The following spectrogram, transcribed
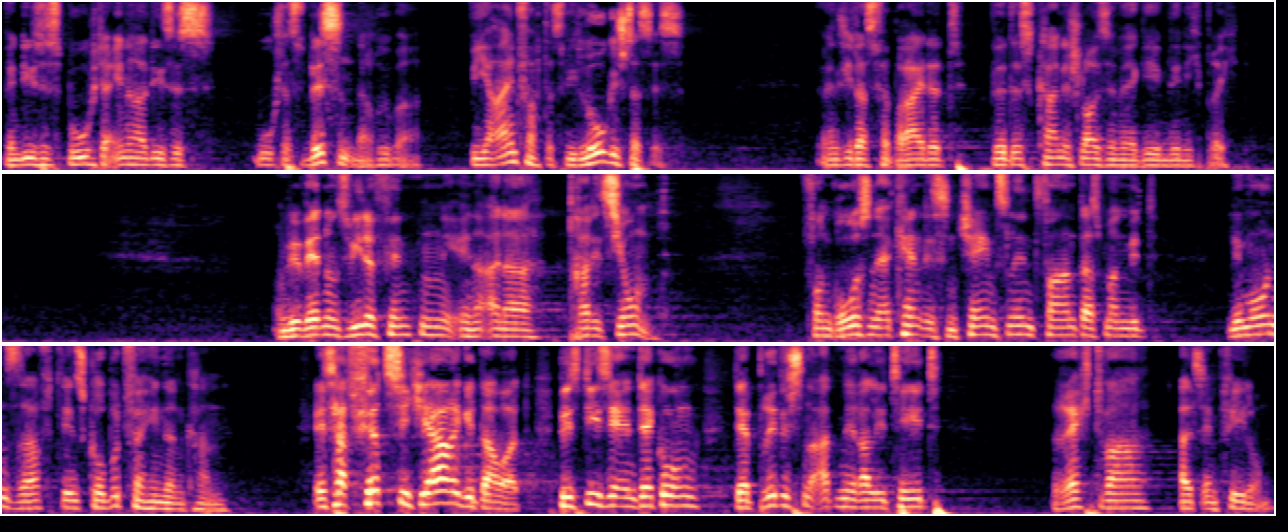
wenn dieses Buch, der Inhalt dieses Buch, das Wissen darüber, wie einfach das, wie logisch das ist, wenn sich das verbreitet, wird es keine Schleuse mehr geben, die nicht bricht. Und wir werden uns wiederfinden in einer Tradition, von großen Erkenntnissen. James Lind fand, dass man mit Limonensaft den Skorbut verhindern kann. Es hat 40 Jahre gedauert, bis diese Entdeckung der britischen Admiralität recht war als Empfehlung.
